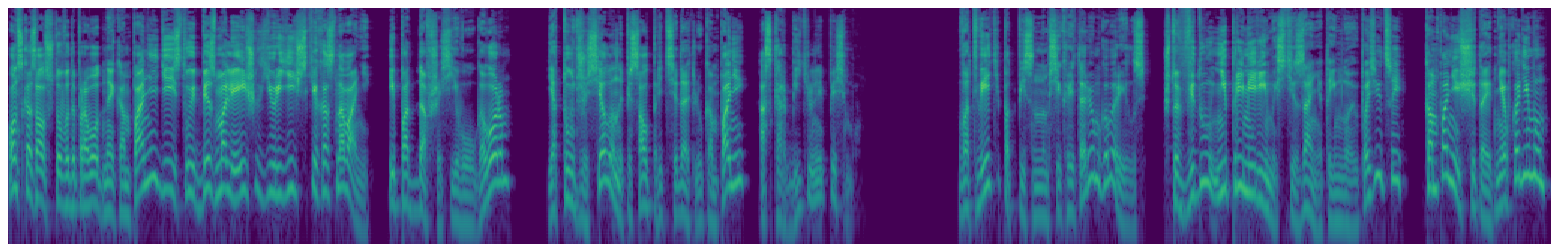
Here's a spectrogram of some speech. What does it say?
Он сказал, что водопроводная компания действует без малейших юридических оснований, и, поддавшись его уговорам, я тут же сел и написал председателю компании оскорбительное письмо. В ответе, подписанном секретарем, говорилось, что ввиду непримиримости занятой мною позиции компания считает необходимым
